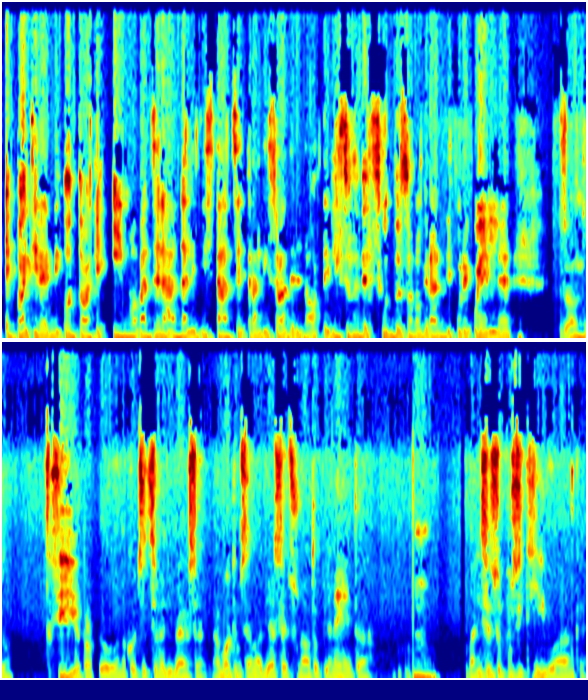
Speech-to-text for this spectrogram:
E poi ti rendi conto anche in Nuova Zelanda le distanze tra l'isola del nord e l'isola del sud sono grandi pure quelle. Esatto. Mm. Sì. È proprio una concezione diversa. A volte mi sembra di essere su un altro pianeta, mm. ma in senso positivo anche.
